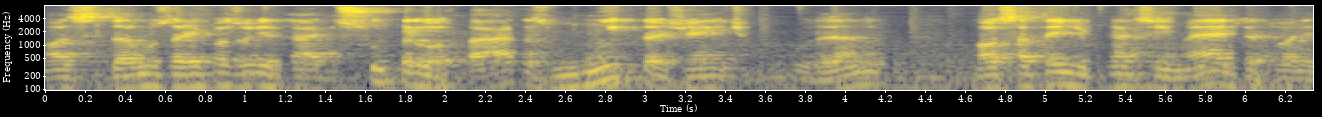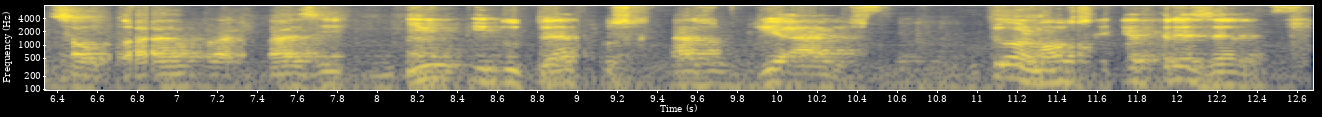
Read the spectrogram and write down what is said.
Nós estamos aí com as unidades superlotadas, muita gente procurando. Nossos atendimentos, em média, Tony, saltaram para quase 1.200 casos diários. O que normal seria 300.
